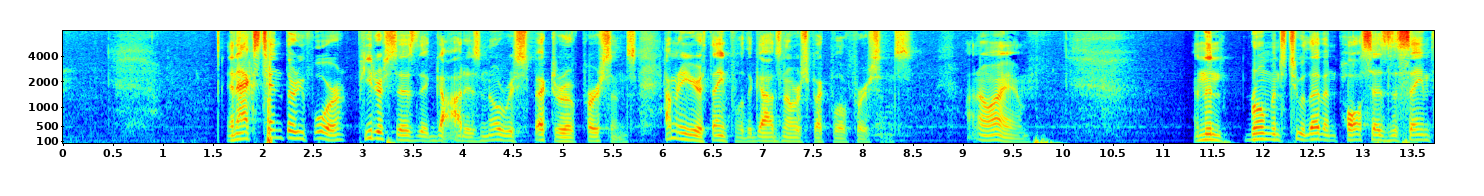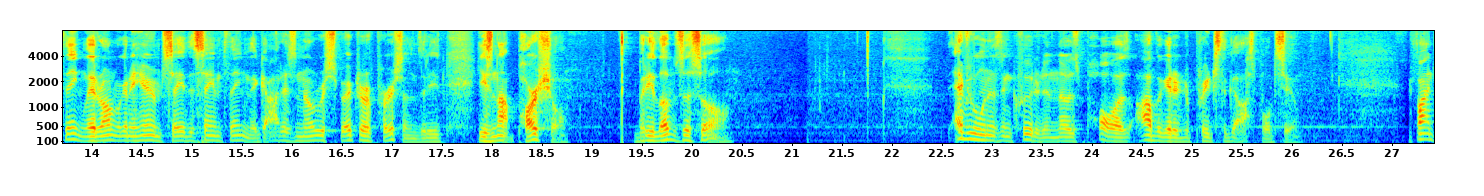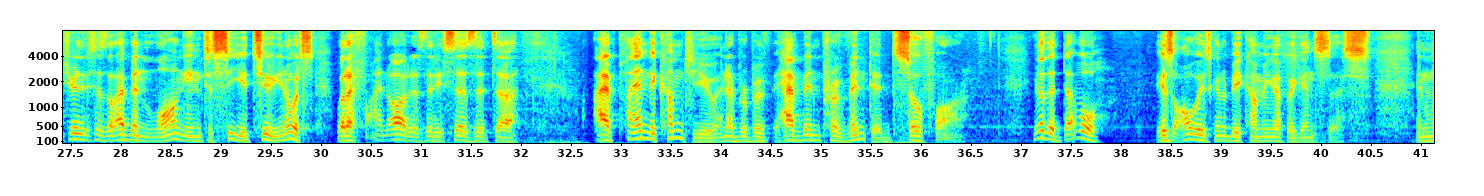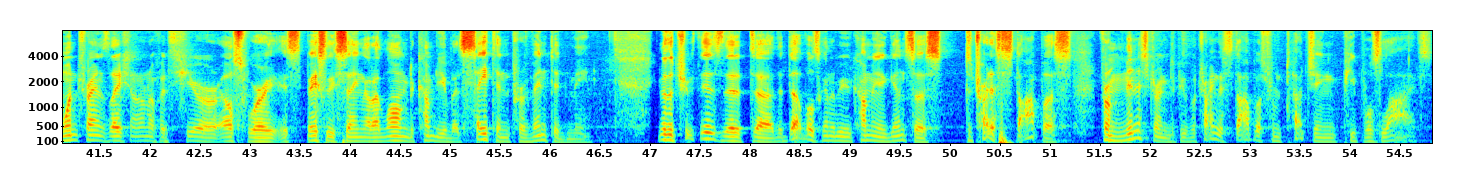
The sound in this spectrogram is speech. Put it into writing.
In Acts 10:34, Peter says that God is no respecter of persons. How many of you are thankful that God's no respecter of persons? I know I am. And then Romans 2:11, Paul says the same thing. Later on we're going to hear him say the same thing that God is no respecter of persons, that he, he's not partial, but he loves us all. Everyone is included in those Paul is obligated to preach the gospel to. I find here that he says that I've been longing to see you too. You know what's, what I find odd is that he says that uh, I have planned to come to you and have been prevented so far. You know, the devil is always going to be coming up against us. In one translation, I don't know if it's here or elsewhere, it's basically saying that I longed to come to you, but Satan prevented me. You know, the truth is that uh, the devil is going to be coming against us to try to stop us from ministering to people, trying to stop us from touching people's lives.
